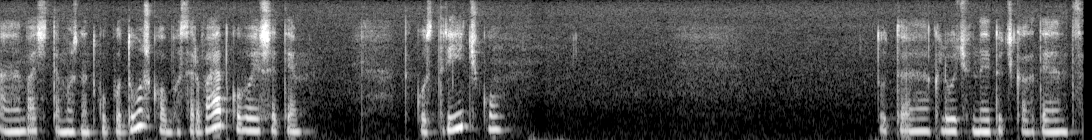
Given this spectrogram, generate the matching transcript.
Бачите, можна таку подушку або серветку вишити, таку стрічку. Тут е, ключ в ниточках ДНЦ.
